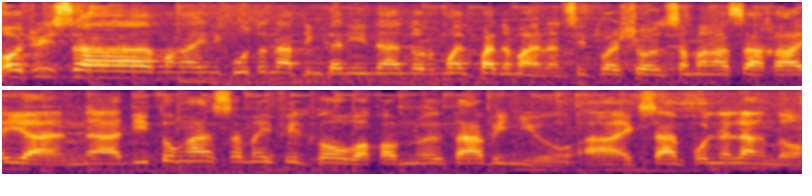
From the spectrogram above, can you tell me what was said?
Audrey, sa mga inikutan natin kanina, normal pa naman ang sitwasyon sa mga sakayan na dito nga sa may Philcoa, Commonwealth Avenue, ah, example na lang, no,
